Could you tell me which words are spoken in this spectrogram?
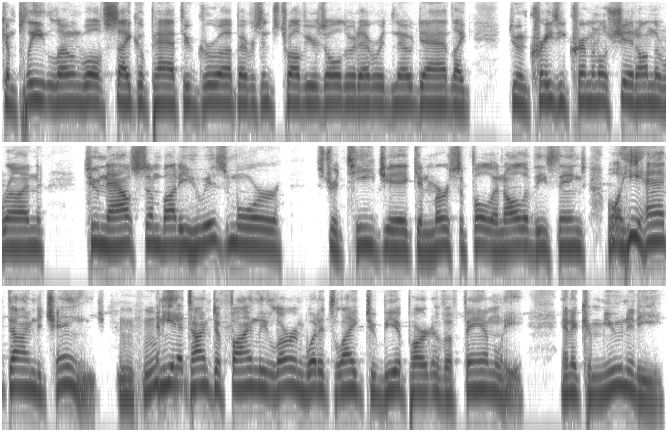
complete lone wolf psychopath who grew up ever since 12 years old or whatever with no dad, like doing crazy criminal shit on the run, to now somebody who is more strategic and merciful and all of these things. Well, he had time to change Mhm. and he had time to finally learn what it's like to be a part of a family and a community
